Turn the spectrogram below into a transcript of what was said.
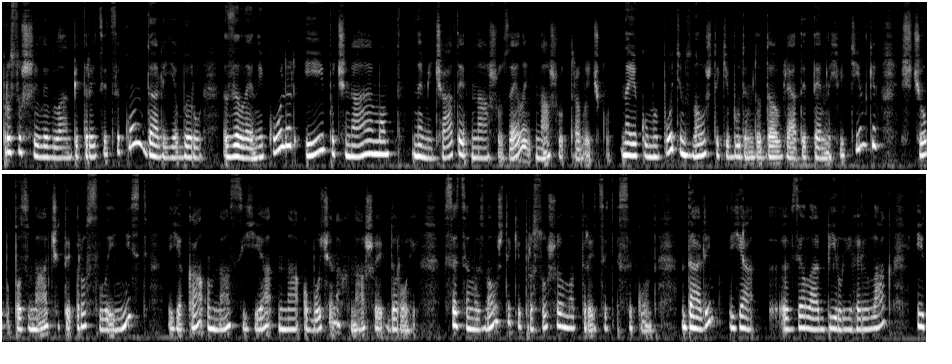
Просушили в лампі 30 секунд, далі я беру зелений колір і починаємо намічати нашу зелень, нашу травичку, на яку ми потім знову ж таки будемо додавати темних відтінків, щоб позначити рослинність яка у нас є на обочинах нашої дороги. Все це ми знову ж таки просушуємо 30 секунд. Далі я взяла білий гель-лак і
